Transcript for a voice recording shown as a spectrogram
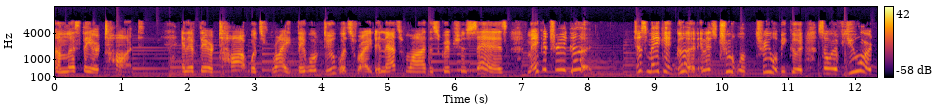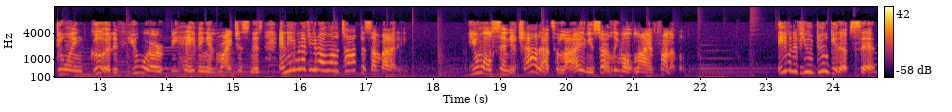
unless they are taught. And if they're taught what's right, they will do what's right. And that's why the scripture says, make a tree good. Just make it good. And its true will, tree will be good. So if you are doing good, if you are behaving in righteousness, and even if you don't want to talk to somebody, you won't send your child out to lie, and you certainly won't lie in front of them even if you do get upset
